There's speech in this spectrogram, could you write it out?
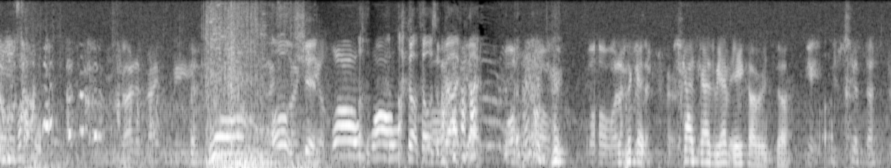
almost up. He's trying to knife me. Oh shit. shield. Whoa, whoa. I thought that was a bad guy. Whoa, whoa, whoa, what happened at there? guys, guys. We have A covered, so Yeah, it's just us three.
